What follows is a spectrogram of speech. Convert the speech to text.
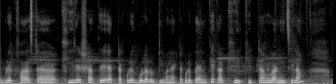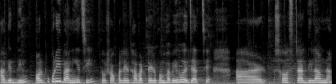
ব্রেকফাস্ট ক্ষীরের সাথে একটা করে গোলা রুটি মানে একটা করে প্যানকেক আর ক্ষীর। ক্ষীরটা আমি বানিয়েছিলাম আগের দিন। অল্প করেই বানিয়েছি, তো সকালের খাবারটা এরকমভাবেই হয়ে যাচ্ছে। আর সসটা দিলাম না।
